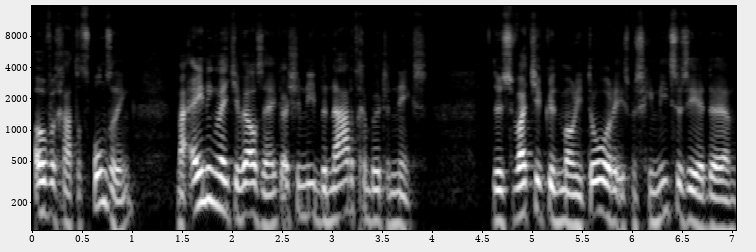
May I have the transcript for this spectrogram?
overgaat tot sponsoring. Maar één ding weet je wel zeker, als je hem niet benadert gebeurt er niks. Dus wat je kunt monitoren is misschien niet zozeer de,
